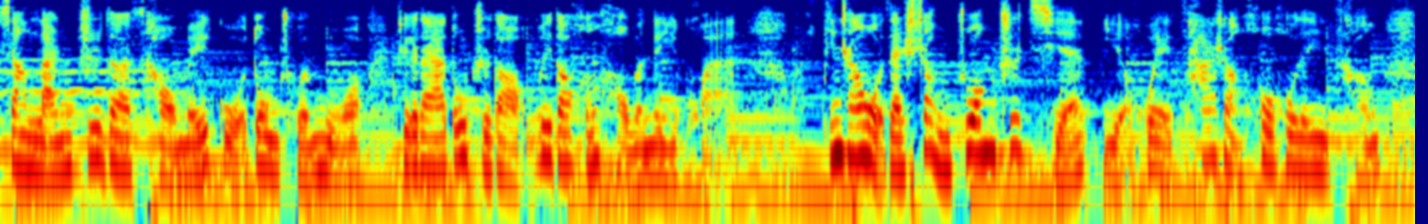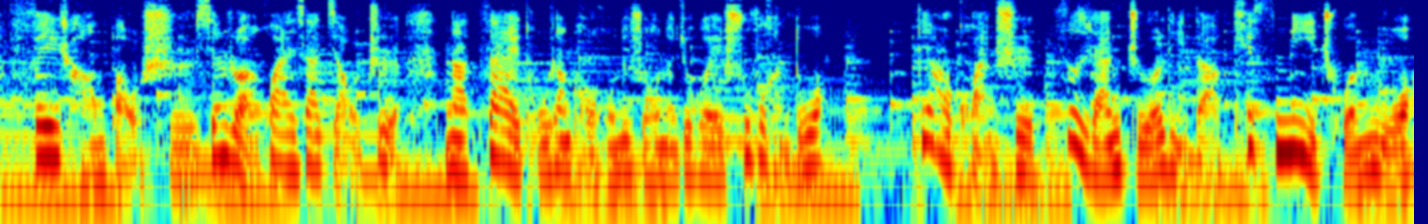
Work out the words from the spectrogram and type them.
像兰芝的草莓果冻唇膜，这个大家都知道，味道很好闻的一款。平常我在上妆之前也会擦上厚厚的一层，非常保湿，先软化一下角质。那再涂上口红的时候呢，就会舒服很多。第二款是自然啫喱的 Kiss Me 唇膜，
